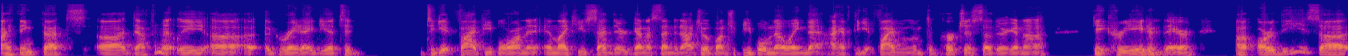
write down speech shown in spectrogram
I think that's uh, definitely uh, a, great idea to to get five people on it. And like you said, they're gonna send it out to a bunch of people, knowing that I have to get five of them to purchase. So they're gonna get creative there. Uh, are these uh,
